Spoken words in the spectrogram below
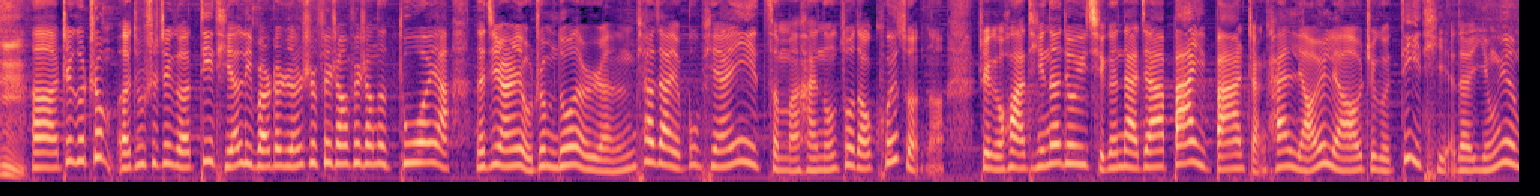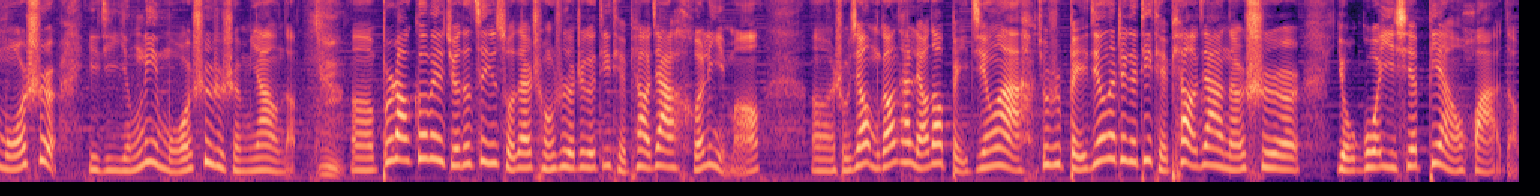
嗯啊，这个这么呃就是这个地铁里边的人是非常非常的多呀。那既然有这么多的人，票价也不便宜，怎么还能做到亏损呢？这个话题呢，就一起跟大家扒一扒，展开聊一聊这个地铁的营运模式以及盈利模式是什么样的。嗯呃，不知道各位觉得自己所在城市的这个地铁票价合理吗？呃，首先我们刚才聊到北京啊，就是北京的这个地铁票价呢是有过一些变化的。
